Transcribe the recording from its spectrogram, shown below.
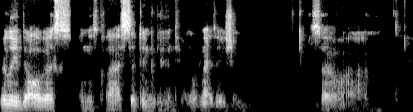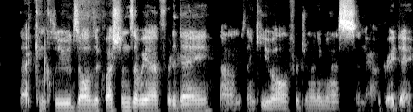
relieved all of us in this class that didn't get into an organization. So um, that concludes all of the questions that we have for today. Um, thank you all for joining us and have a great day.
